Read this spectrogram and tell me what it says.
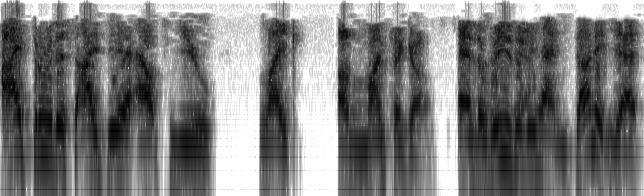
I threw this idea out to you like a month ago. And the reason Yeah. we hadn't done it yet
